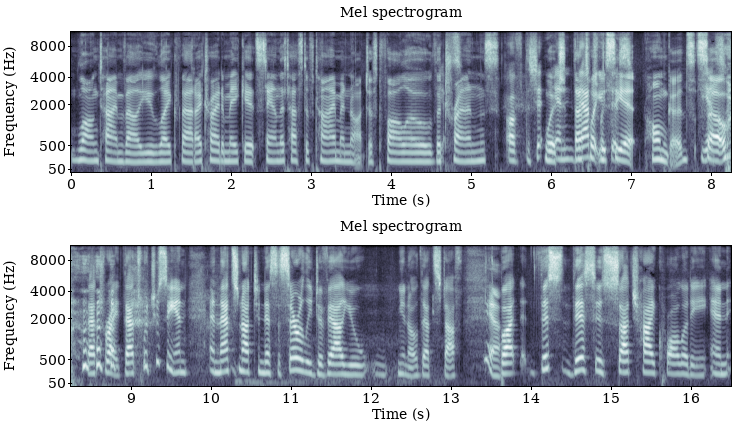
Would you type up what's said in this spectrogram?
long time value like that. I try to make it stand the test of time and not just follow the Yes. trends. Of the Which and that's, what you this- see at Home Goods. Yes, So that's right. That's what you see, and and that's not to necessarily devalue, you know, that stuff. Yeah. But this this is such high quality, and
